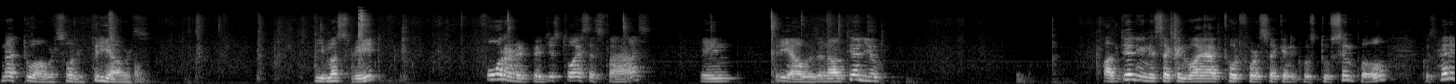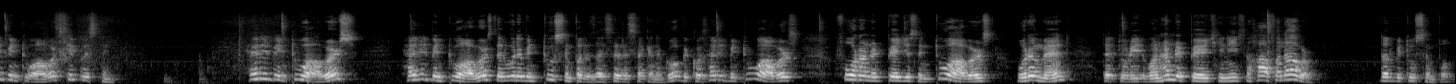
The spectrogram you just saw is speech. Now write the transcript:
Not two hours, sorry, three hours. He must read 400 pages twice as fast in three hours. And I'll tell you I'll tell you in a second why I thought for a second it was too simple. Because had it been two hours keep listening. Had it been two hours had it been two hours that would have been too simple as I said a second ago because had it been two hours 400 pages in two hours would have meant that to read 100 page he needs a half an hour. That would be too simple.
